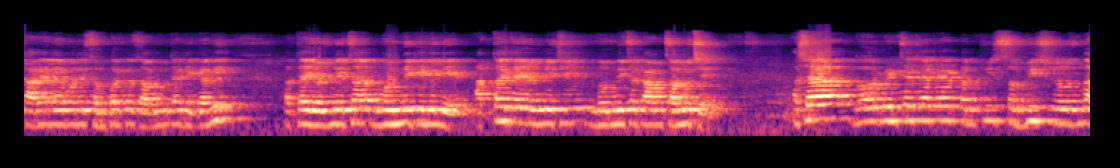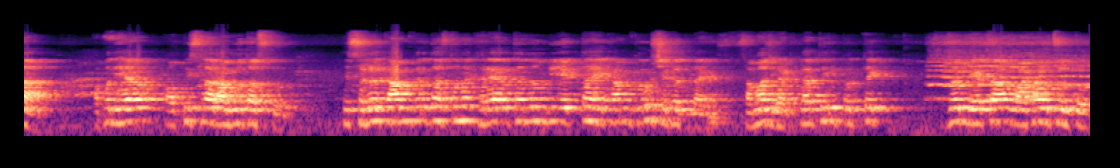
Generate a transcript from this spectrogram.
कार्यालयामध्ये संपर्क साधून त्या ठिकाणी त्या योजनेचा नोंदणी केलेली आहे. आत्ता त्या योजनेची नोंदणीचं काम चालूच आहे. अशा गव्हर्नमेंटच्या ज्या काय पंचवीस सव्वीस योजना आपण ह्या ऑफिसला राबवत असतो हे सगळं काम करत असताना खऱ्या अर्थानं मी एकटा हे काम करू शकत नाही. समाज घटकातील प्रत्येक जण याचा वाटा उचलतो.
